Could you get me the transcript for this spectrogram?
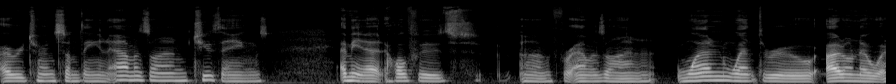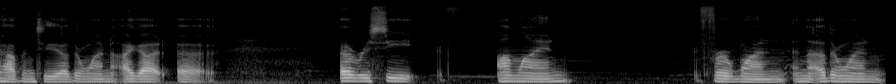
I returned something in Amazon, two things. I mean, at Whole Foods um, for Amazon. One went through. I don't know what happened to the other one. I got a a receipt online for one, and the other one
